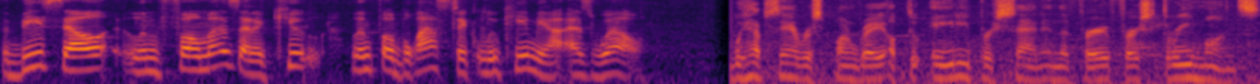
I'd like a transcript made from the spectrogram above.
the B-cell lymphomas and acute lymphoblastic leukemia as well. We have seen a response rate up to 80% in the very first three months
